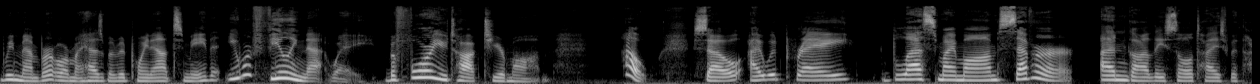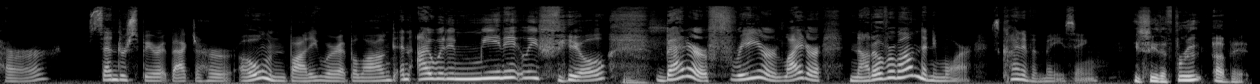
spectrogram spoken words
remember, or my husband would point out to me, that you were feeling that way before you talked to your mom. Oh, so I would pray, bless my mom, sever ungodly soul ties with her, send her spirit back to her own body where it belonged, and I would immediately feel yes. better, freer, lighter, not overwhelmed anymore. It's kind of amazing. You see, the fruit of it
